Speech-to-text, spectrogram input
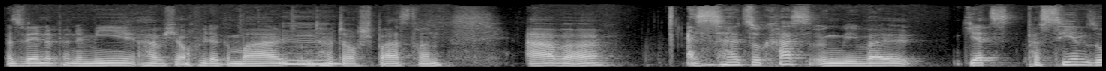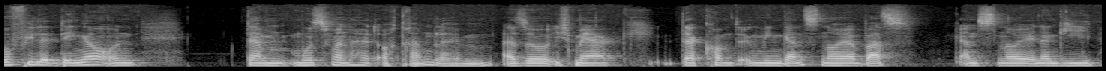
Also während der Pandemie habe ich auch wieder gemalt und hatte auch Spaß dran. Aber es ist halt so krass irgendwie, weil jetzt passieren so viele Dinge und dann muss man halt auch dranbleiben. Also ich merke, da kommt irgendwie ein ganz neuer Bass, ganz neue Energie,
